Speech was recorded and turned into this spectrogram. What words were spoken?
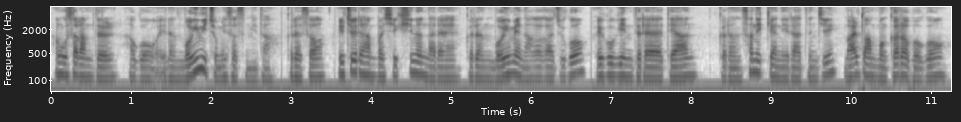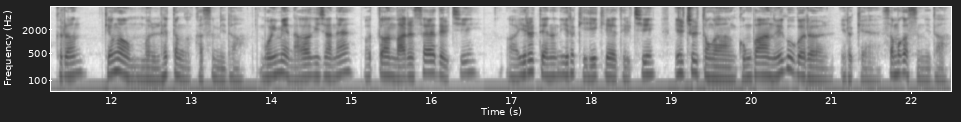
한국 사람들하고 이런 모임이 좀 있었습니다 그래서 일주일에 한 번씩 쉬는 날에 그런 모임에 나가 가지고 외국인들에 대한 그런 선입견이라든지 말도 한번 걸어보고 그런 경험을 했던 것 같습니다. 모임에 나가기 전에 어떤 말을 써야 될지 아, 이럴 때는 이렇게 얘기해야 될지 일주일 동안 공부한 외국어를 이렇게 써먹었습니다.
